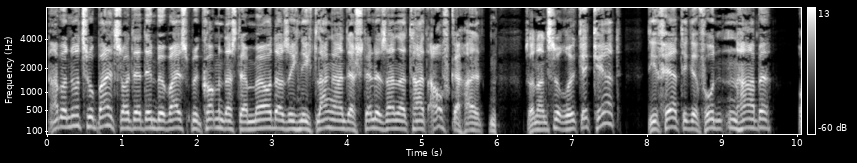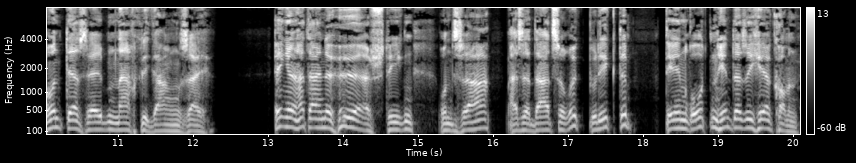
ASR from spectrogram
Aber nur zu bald sollte er den Beweis bekommen, dass der Mörder sich nicht lange an der Stelle seiner Tat aufgehalten, sondern zurückgekehrt, die Fährte gefunden habe und derselben nachgegangen sei. Engel hatte eine Höhe erstiegen und sah, als er da zurückblickte, den Roten hinter sich herkommen,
